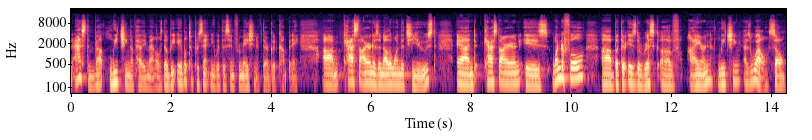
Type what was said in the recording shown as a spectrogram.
and ask them about leaching of heavy metals. They'll be able to present you with this information if they're a good company. Um, cast iron is another one that's used, and cast iron is wonderful, uh, but there is the risk of iron leaching as well. So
